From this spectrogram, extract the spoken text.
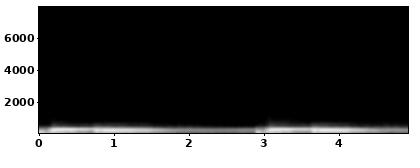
Thank you.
